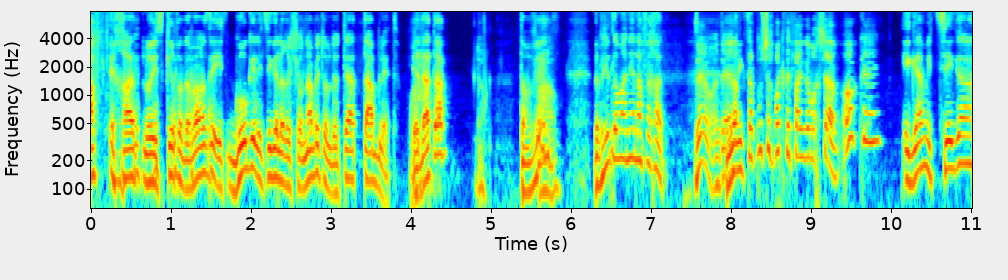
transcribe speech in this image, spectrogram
אף אחד לא הזכיר את הדבר הזה גוגל הציגה לראשונה בתולדותיה טאבלט ידעת? לא. אתה מבין? זה פשוט לא מעניין אף אחד. זהו לא. אני קצת מושך בכתפיים גם עכשיו אוקיי. היא גם הציגה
